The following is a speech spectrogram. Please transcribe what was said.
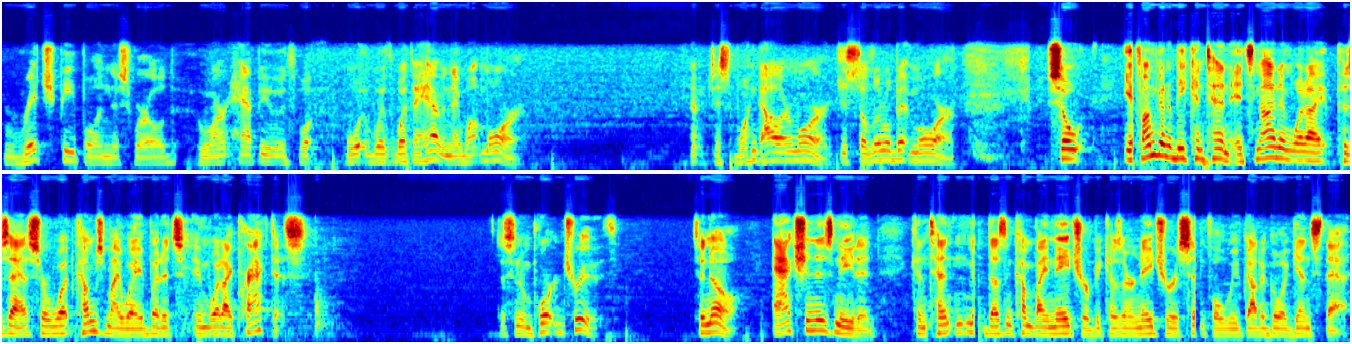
rich people in this world who aren't happy with what, with what they have and they want more. Just one dollar more, just a little bit more. So if I'm going to be content, it's not in what I possess or what comes my way, but it's in what I practice. Just an important truth to know. Action is needed. Contentment doesn't come by nature because our nature is sinful. We've got to go against that.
